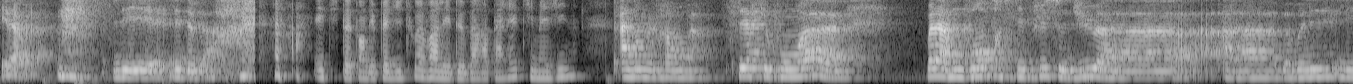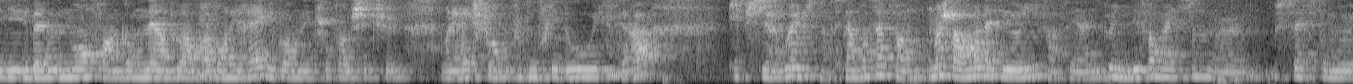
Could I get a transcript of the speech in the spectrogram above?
Et là, voilà, les, les deux barres. et tu t'attendais pas du tout à voir les deux barres apparaître, j'imagine? Ah non, mais vraiment pas. C'est-à-dire que pour moi, euh, voilà, mon ventre, c'était plus dû à, à bah, voilà, les, les, ballonnements, enfin, comme on est un peu avant, les règles, quoi. On est toujours, enfin, je sais que je, avant les règles, je suis toujours un peu plus gonflée d'eau, etc. Et puis, euh, ouais, puis non, c'était impensable. Enfin, moi, je parle vraiment de la théorie. Enfin, c'est un peu une déformation. Euh, je sais pas si pour me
